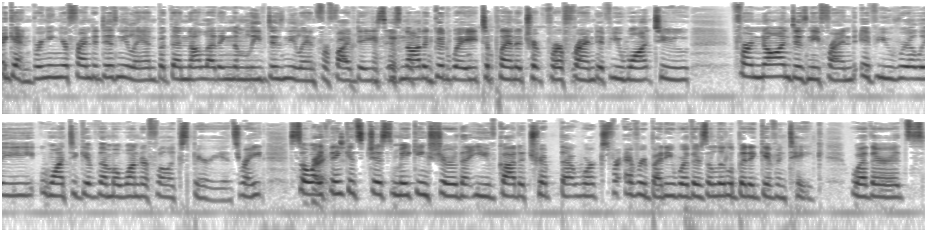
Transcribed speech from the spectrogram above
again bringing your friend to disneyland but then not letting them leave disneyland for 5 days is not a good way to plan a trip for a friend if you want to for a non-disney friend if you really want to give them a wonderful experience right? So i think it's just making sure that you've got a trip that works for everybody where there's a little bit of give and take whether it's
